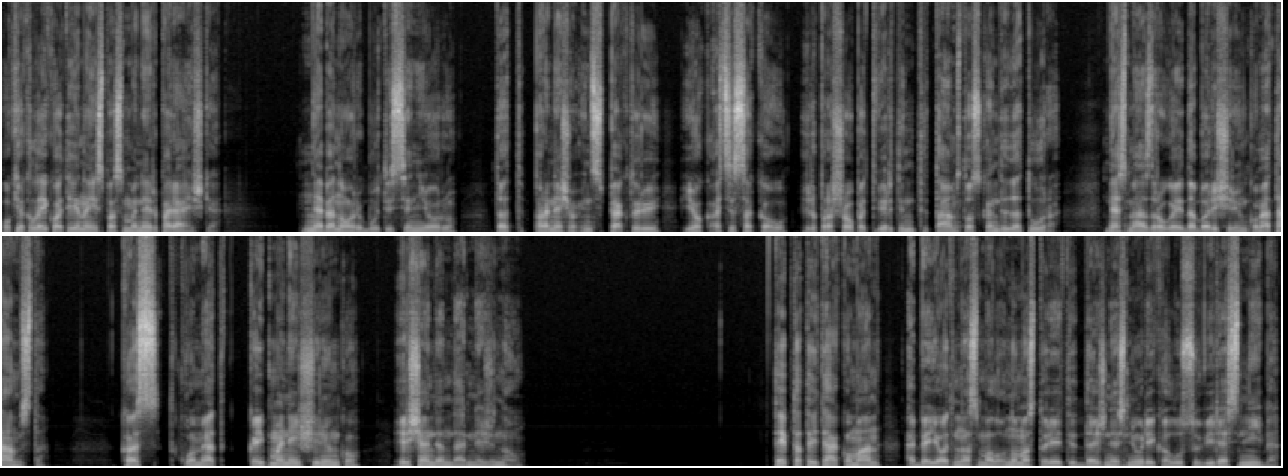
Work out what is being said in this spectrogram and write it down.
Po kiek laiko ateina jis pas mane ir pareiškia, nebenoriu būti senjoru, tad pranešiau inspektoriui, jog atsisakau ir prašau patvirtinti tamstos kandidatūrą, nes mes draugai dabar išrinkome tamstą. Kas, kuomet, kaip mane išrinko ir šiandien dar nežinau. Taip tad tai teko man abejotinas malonumas turėti dažnesnių reikalų su vyresnybė,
